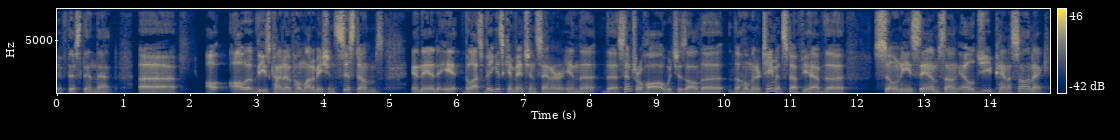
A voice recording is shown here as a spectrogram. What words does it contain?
if this then that. Uh, all, all of these kind of home automation systems. And then it, the Las Vegas Convention Center in the, the central hall, which is all the, the home entertainment stuff, you have the Sony, Samsung, LG, Panasonic,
